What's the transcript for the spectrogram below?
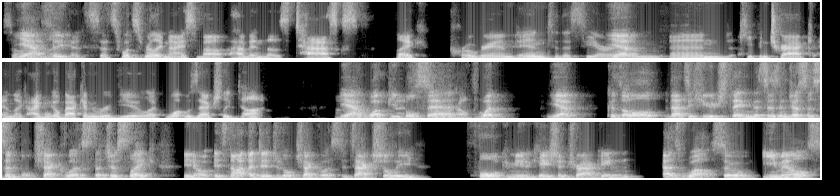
So Yeah, mean, so like, you- it's it's what's really nice about having those tasks like programmed into the CRM yep. and keeping track. And like I can go back and review like what was actually done. Yeah, um, what people said. What yeah, because all that's a huge thing. This isn't just a simple checklist that's just like, you know, it's not a digital checklist. It's actually full communication tracking as well. So emails,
